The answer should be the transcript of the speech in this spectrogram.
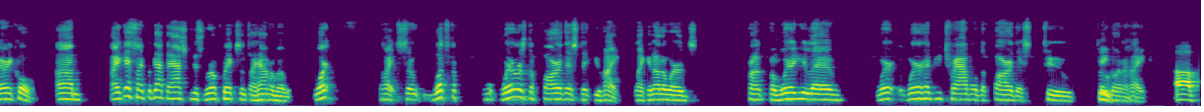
very cool. Um, I guess I forgot to ask you this real quick since I have a moment. What? All right. So, what's the? Where is the farthest that you hike? Like, in other words, from from where you live, where where have you traveled the farthest to take Ooh. on a hike? Uh,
